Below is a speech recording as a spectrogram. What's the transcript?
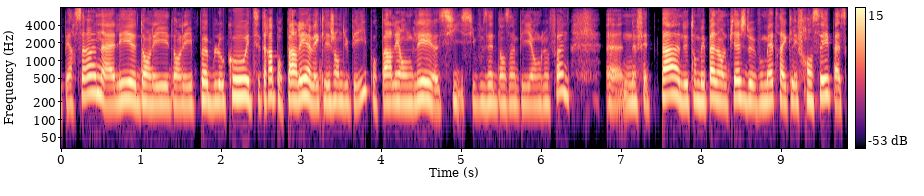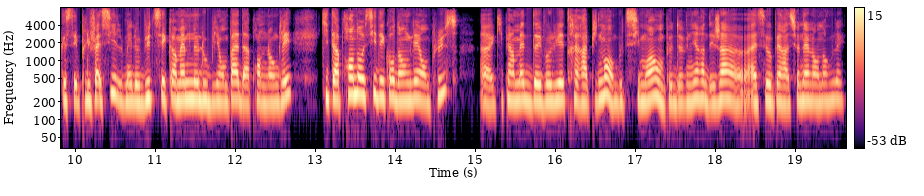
personnes, à aller dans les, pubs locaux, etc., pour parler avec les gens du pays, pour parler anglais euh, si, si vous êtes dans un pays anglophone. ne faites pas, ne tombez pas dans le piège de vous mettre avec les Français parce que c'est plus facile. Mais le but, c'est quand même, ne l'oublions pas, d'apprendre l'anglais, quitte à prendre aussi des cours d'anglais en plus. qui permettent d'évoluer très rapidement. Au bout de six mois, on peut devenir déjà assez opérationnel en anglais.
